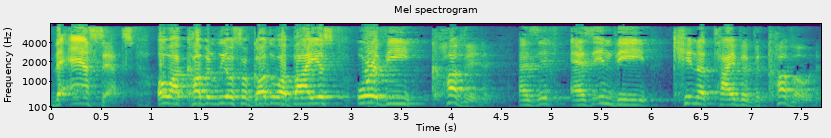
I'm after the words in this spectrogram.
The assets. Oh, a covet lios or gadol abayis, or the covet, as if, as in the kina type of kavod.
